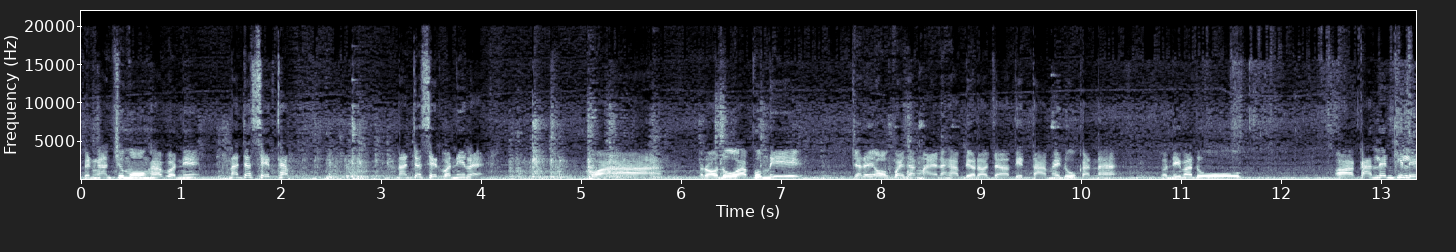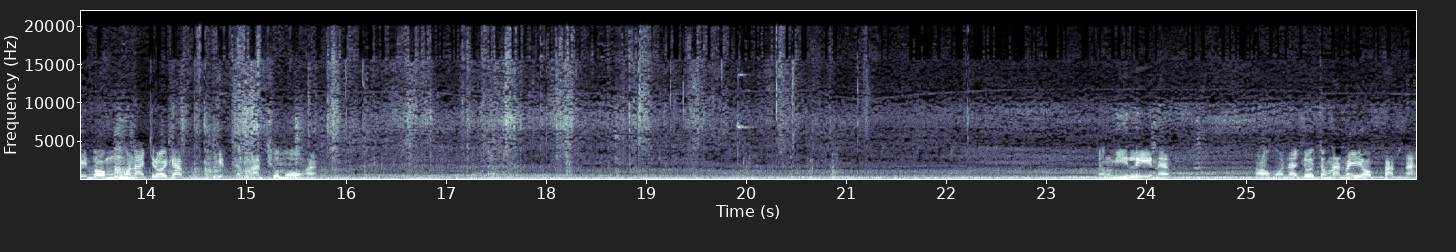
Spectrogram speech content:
เป็นงานชั่วโมงครับ วันนี้น่าจะเสร็จครับน่าจะเสร็จวันนี้แหละว่ารอดูว่าพรุ่งนี้ จะได้ออกไปทางไหนนะครับ เดี๋ยวเราจะติดตามให้ดูกันนะฮะตอนนี้มาดูาการเล่นขี้เลนของหัวหน้าจรอยครับเก็บทำงานชั่วโมงฮะยังมีเลนครับเอาหัวหน้าจรอยตรงนั้นไม่ยอมปัดนะ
